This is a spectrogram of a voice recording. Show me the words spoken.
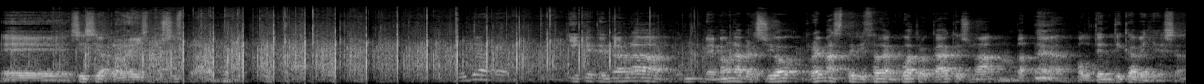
Eh, sí, sí, aplaudeix, no, sisplau. i que tindrà una, una versió remasteritzada en 4K que és una eh, autèntica bellesa.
